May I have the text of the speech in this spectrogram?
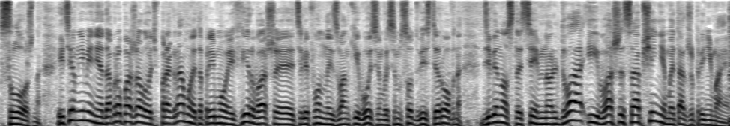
сложно. И тем не менее, добро пожаловать в программу. Это прямой эфир. Ваши телефонные звонки 8 800 200 ровно 9702. И ваши сообщения мы также принимаем.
